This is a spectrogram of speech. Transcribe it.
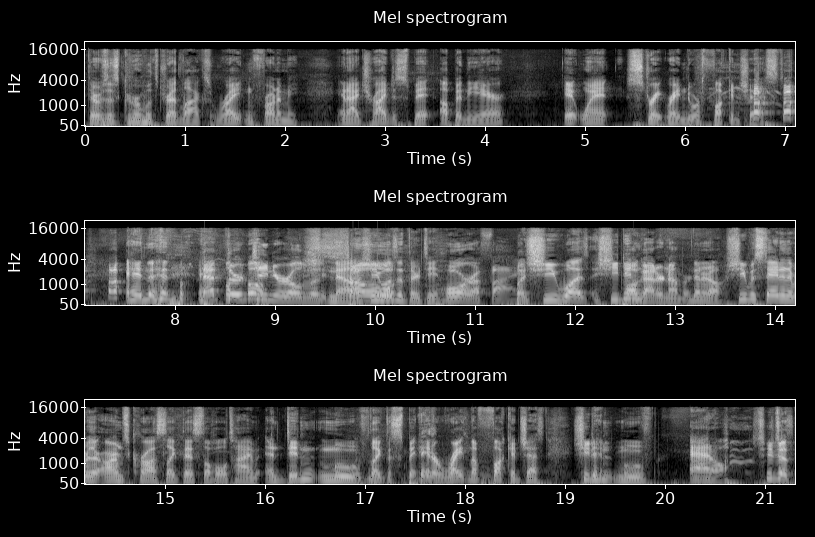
there was this girl with dreadlocks right in front of me, and I tried to spit up in the air. It went straight right into her fucking chest, and then that 13 year old was no, so she wasn't 13. Horrified. But she was. She didn't. Paul got her number. No, no, no. She was standing there with her arms crossed like this the whole time and didn't move. Like the spit hit her right in the fucking chest. She didn't move at all. She just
